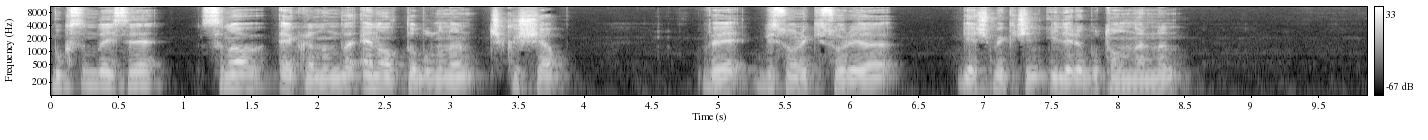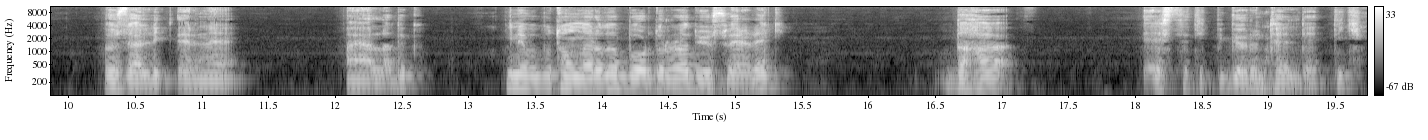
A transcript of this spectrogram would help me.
Bu kısımda ise sınav ekranında en altta bulunan çıkış yap ve bir sonraki soruya geçmek için ileri butonlarının özelliklerini ayarladık. Yine bu butonlara da border radius vererek daha estetik bir görüntü elde ettik.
